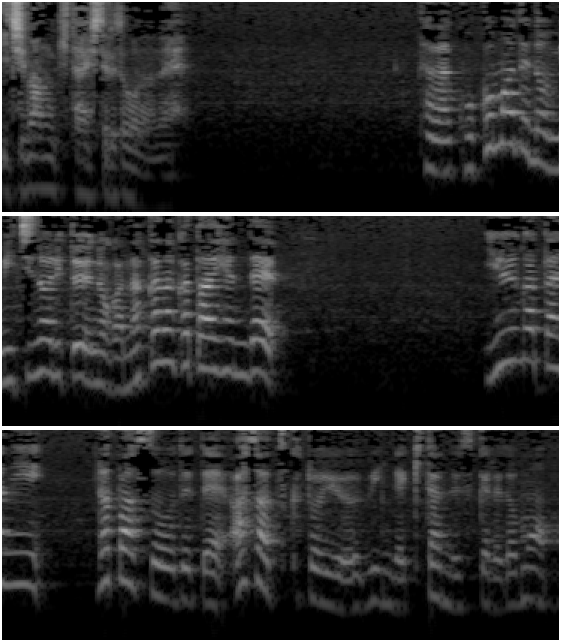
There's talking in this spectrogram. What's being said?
一番期待してるところだねただここまでの道のりというのがなかなか大変で夕方にラパスを出て朝着くという便で来たんですけれども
